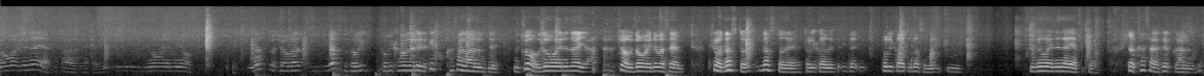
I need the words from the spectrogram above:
うどんは入れないやつさ、やっぱりうどんはやめよう。ナスとしょうが、ナスと鶏鶏皮だけで結構傘があるんで、今日はうどんは入れないや。今日はうどんは入れません。今日はナスと、ナスとね、鶏皮の、鶏皮とナスね。うん。うどんは入れないや、今日は。今日は傘が結構あるんで。うん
